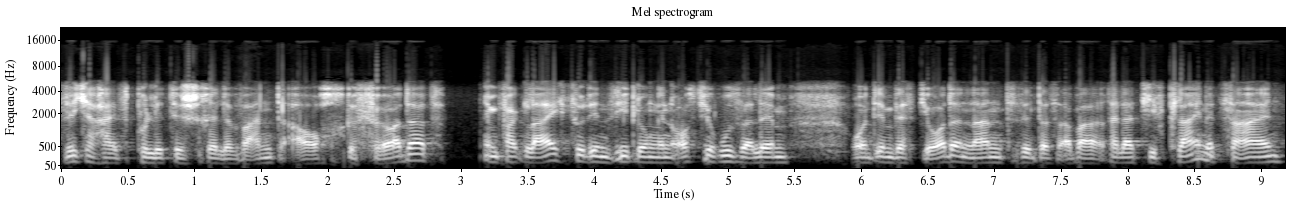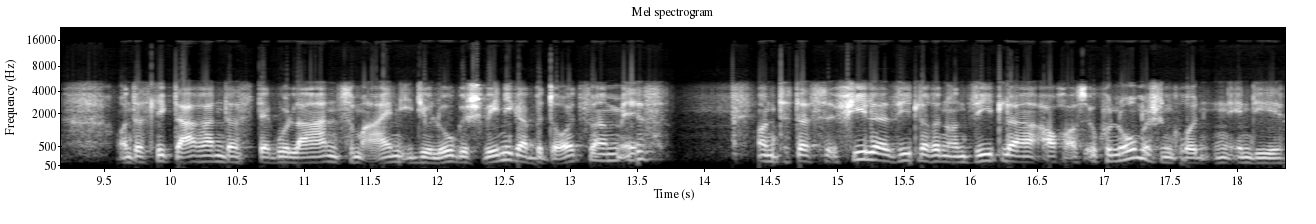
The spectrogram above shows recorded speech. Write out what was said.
sicherheitspolitisch relevant auch gefördert. Im Vergleich zu den Siedlungen in Ostjerusalem und im Westjordanland sind das aber relativ kleine Zahlen. Und das liegt daran, dass der Golan zum einen ideologisch weniger bedeutsam ist und dass viele Siedlerinnen und Siedler auch aus ökonomischen Gründen in die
